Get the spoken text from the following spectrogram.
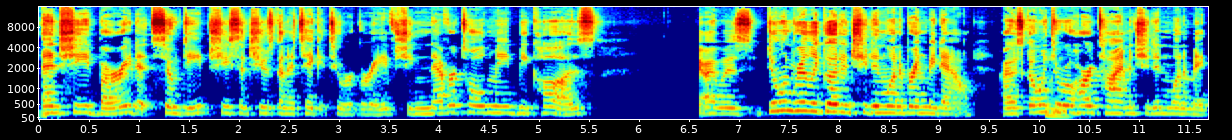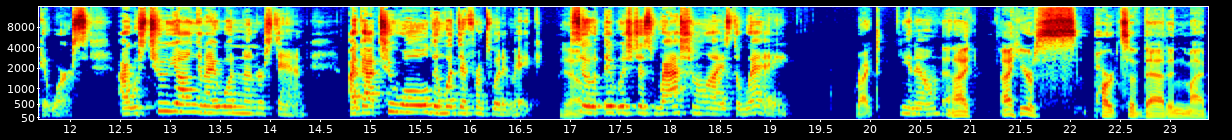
Yeah. And she buried it so deep. She said she was going to take it to her grave. She never told me because I was doing really good and she didn't want to bring me down. I was going through hmm. a hard time and she didn't want to make it worse. I was too young and I wouldn't understand. I got too old and what difference would it make? Yeah. So it was just rationalized away, right. you know? and I I hear parts of that in my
